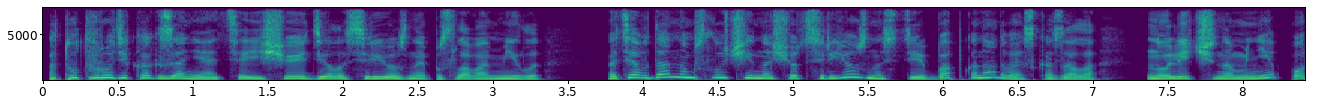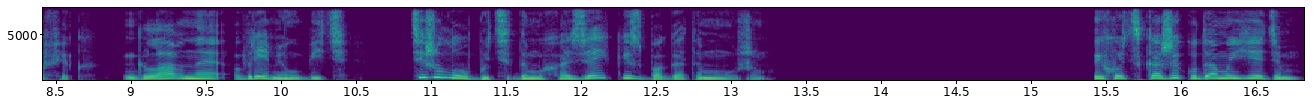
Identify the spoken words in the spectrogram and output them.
у меня исключительно зубной скрежет. А тут вроде как занятие, еще и дело серьезное, по словам Милы. Хотя в данном случае насчет серьезности бабка надвое сказала, но лично мне пофиг. Главное — время убить. Тяжело быть домохозяйкой с богатым мужем. «Ты хоть скажи, куда мы едем?»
